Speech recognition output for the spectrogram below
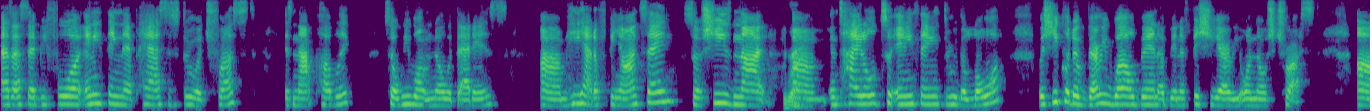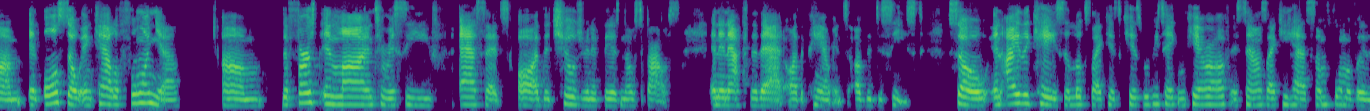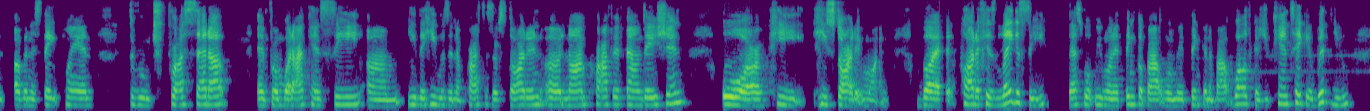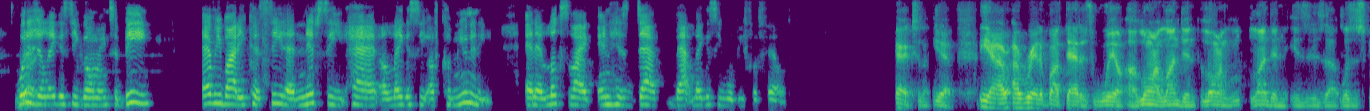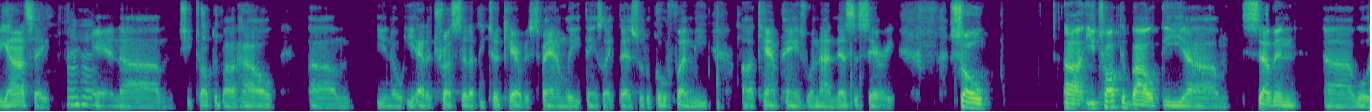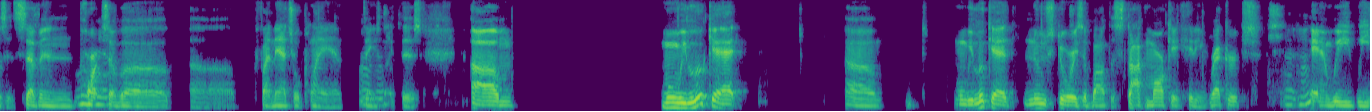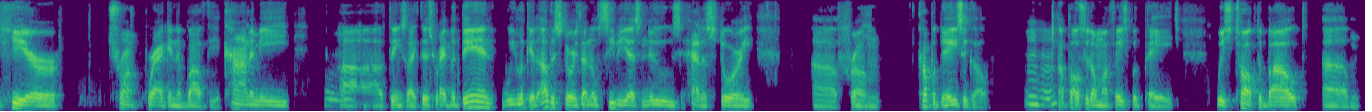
as I said before, anything that passes through a trust is not public, so we won't know what that is. Um, he had a fiance, so she's not right. um, entitled to anything through the law, but she could have very well been a beneficiary on those trusts. Um, and also in California, um, the first in line to receive assets are the children if there's no spouse. And then after that are the parents of the deceased. So in either case, it looks like his kids will be taken care of. It sounds like he has some form of, a, of an estate plan through trust setup. And from what I can see, um, either he was in the process of starting a nonprofit foundation or he he started one. But part of his legacy, that's what we want to think about when we're thinking about wealth, because you can't take it with you. What right. is your legacy going to be? Everybody could see that Nipsey had a legacy of community and it looks like in his death that legacy will be fulfilled excellent yeah yeah i, I read about that as well uh, lauren london lauren london is his uh, was his fiance mm-hmm. and um, she talked about how um, you know he had a trust set up he took care of his family things like that so the gofundme uh, campaigns were not necessary so Uh, you talked about the um, seven, uh, what was it, 7 mm-hmm. parts of a, a, financial plan, things mm-hmm. like this. Um, when we look at um, when we look at news stories about the stock market hitting records, mm-hmm. and we we hear Trump bragging about the economy, mm-hmm. uh, things like this, right? But then we look at other stories. I know CBS News had a story uh, from a couple days ago. Mm-hmm. I posted on my Facebook page, which talked about um,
